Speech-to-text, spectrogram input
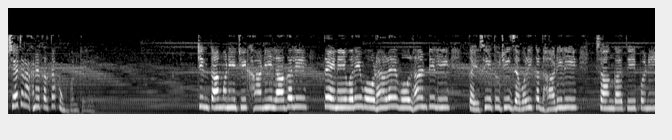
शेत राखण्याकरता कुंपण केले. चिंतामणीची खाणी लागली तेनेवरी ओढाळे ओझांटिली तैसी तुझी जवळीक धाडिली सांगातीपणे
